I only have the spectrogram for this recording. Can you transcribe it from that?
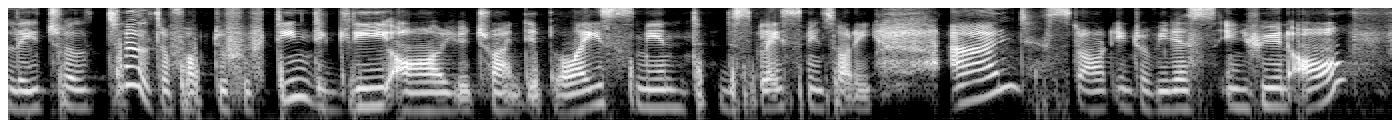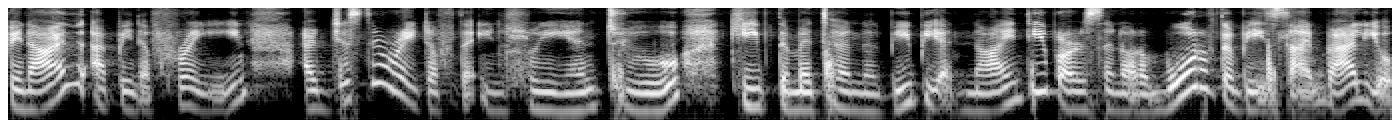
lateral tilt of up to 15 degree or uterine displacement displacement sorry and start intravenous infusion of phenylephrine adjust the rate of the infusion to keep the maternal bp at 90% or more of the baseline value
